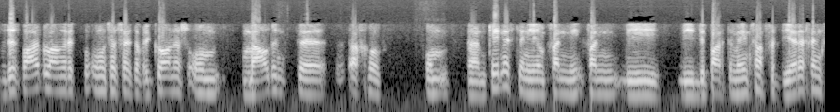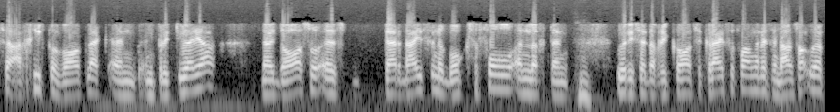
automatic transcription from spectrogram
dis baie belangrik vir ons as Suid-Afrikaners om melding te ag om um, kennis te neem van die, van die die departement van verdediging se argiefbewaarplek in in Pretoria. Nou daarso is daar duisende bokse vol inligting hm. oor die Suid-Afrikaanse krygsgevangenes en dan daar ook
